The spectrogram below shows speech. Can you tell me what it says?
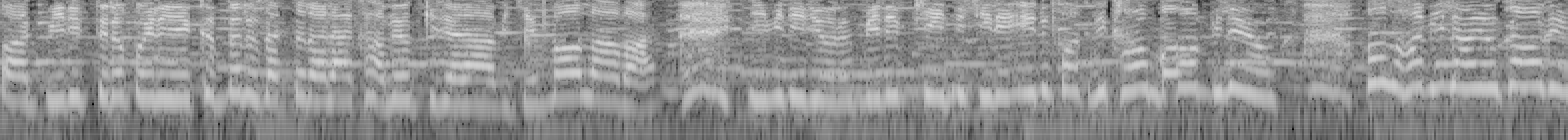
Bak benim trafoyla yakından uzaktan alakam yok güzel abiciğim. Vallahi bak. Yemin ediyorum benim kendisiyle en ufak bir kan bağım bile yok. Vallahi billahi yok abi.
